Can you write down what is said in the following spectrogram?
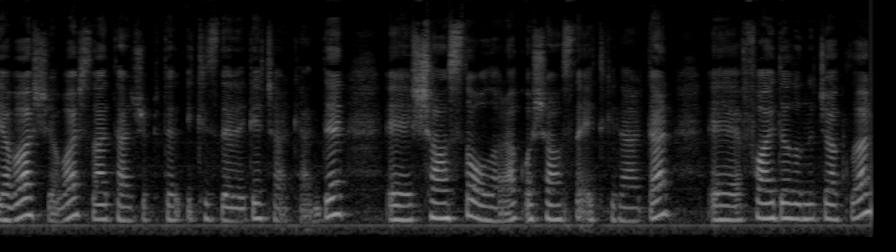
yavaş yavaş zaten Jüpiter ikizlere geçerken de e, şanslı olarak o şanslı etkilerden e, faydalanacaklar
